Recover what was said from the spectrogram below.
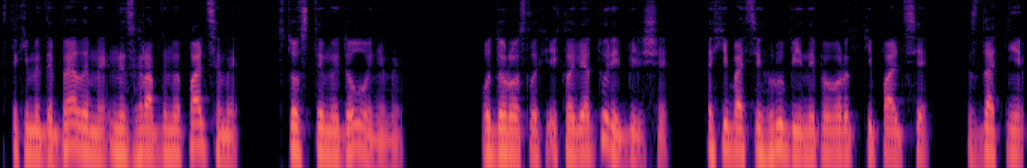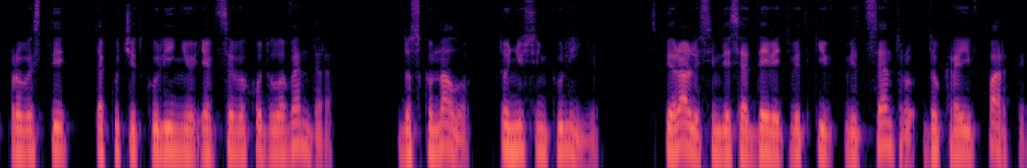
з такими дебелими, незграбними пальцями, з товстими долонями. У дорослих і клавіатурі більше, та хіба ці грубі й неповороткі пальці здатні провести таку чітку лінію, як це виходило в Ендера? Досконалу, тонюсіньку лінію, спіралю 79 витків від центру до країв парти,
